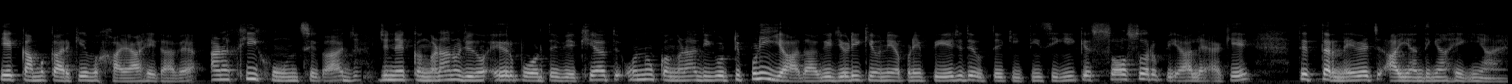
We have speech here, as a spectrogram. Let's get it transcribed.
ਇਹ ਕੰਮ ਕਰਕੇ ਵਿਖਾਇਆ ਹੈਗਾ ਵੈ। ਅਣਖੀ ਖੂਨ ਸੀਗਾ ਜਿਹਨੇ ਕੰਗਣਾ ਨੂੰ ਜਦੋਂ 에ਅਰਪੋਰਟ ਤੇ ਵੇਖਿਆ ਤੇ ਉਹਨੂੰ ਕੰਗਣਾ ਦੀ ਉਹ ਟਿੱਪਣੀ ਯਾਦ ਆ ਗਈ, ਜਿਹੜੀ ਕਿ ਉਹਨੇ ਆਪਣੇ ਪੇਜ ਦੇ ਉੱਤੇ ਕੀਤੀ ਸੀਗੀ ਕਿ 100-100 ਰੁਪਇਆ ਲੈ ਕੇ ਤੇ ਧਰਨੇ ਵਿੱਚ ਆ ਜਾਂਦੀਆਂ ਹੈਗੀਆਂ ਐ।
